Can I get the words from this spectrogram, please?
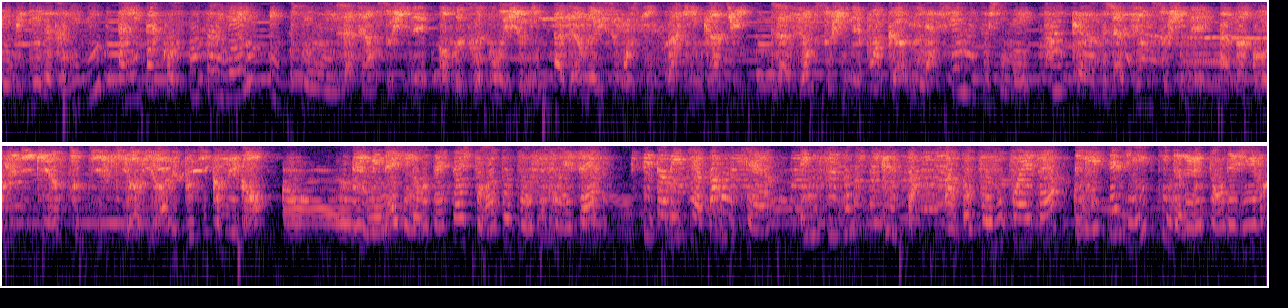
Débutez votre visite par les parcours sensoriels et. La ferme Souchinet, entre Soissons et Chauny, à Verneuil-sous-Coucy, parking gratuit. Lafermesouchinet.com. La ferme Souchinet.com. La ferme Souchinet, un parcours ludique et instructif qui ravira les petits comme les grands. Le ménage et le repassage pour un temps pour vous.fr, c'est un métier à part entière. Et nous faisons que ça. Un temps pour vous.fr, les services qui donnent le temps de vivre.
